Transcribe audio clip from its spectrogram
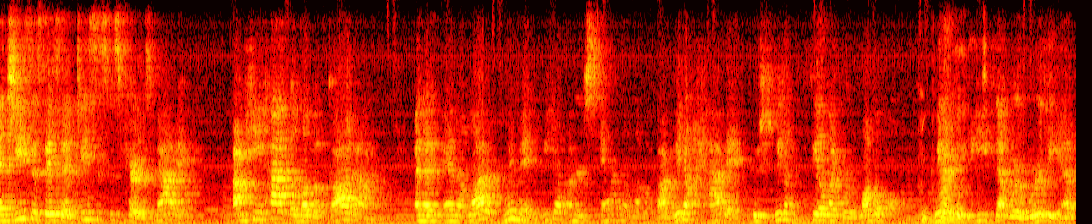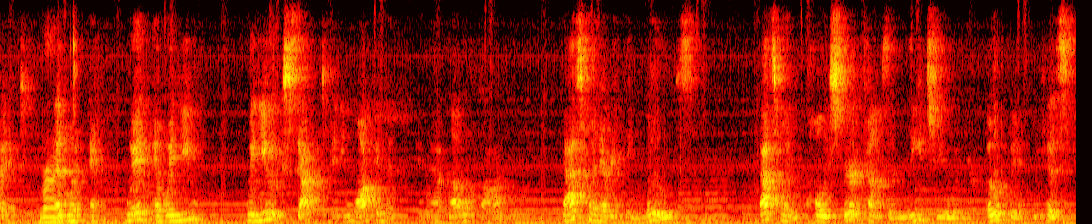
and Jesus, they said Jesus was charismatic. Um, he had the love of God on him. And a, and a lot of women, we don't understand the love of God. We don't have it because we don't feel like we're lovable. We right. don't believe that we're worthy of it. Right. And when and when and when you when you accept and you walk in, the, in that love of God, that's when everything moves. That's when Holy Spirit comes and leads you when you're open because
